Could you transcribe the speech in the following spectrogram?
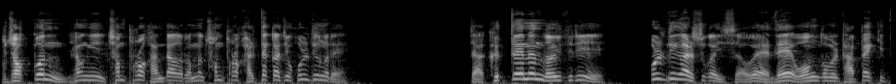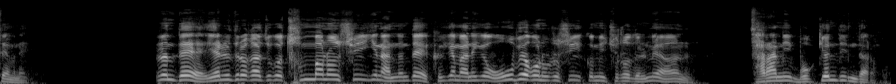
무조건 형이 1000% 간다 그러면 1000%갈 때까지 홀딩을 해. 자, 그때는 너희들이 홀딩할 수가 있어. 왜? 내 원금을 다 뺐기 때문에. 그런데 예를 들어 가지고 천만 원 수익이 났는데 그게 만약에 500원으로 수익금이 줄어들면 사람이 못 견딘다라고.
